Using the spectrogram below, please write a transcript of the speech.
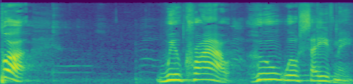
But we'll cry out, Who will save me?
